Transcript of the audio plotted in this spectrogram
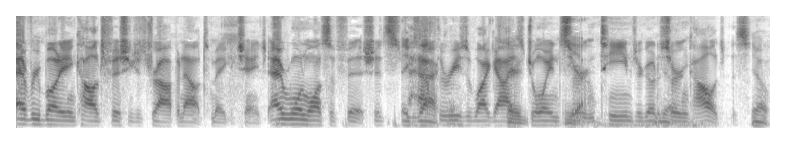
everybody in college fishing just dropping out to make a change. Everyone wants to fish. It's half the reason why guys They- join yeah. certain teams or go to Yeah. certain colleges. Yep.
